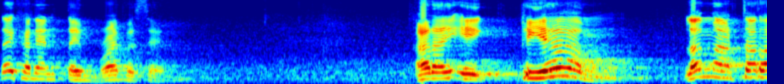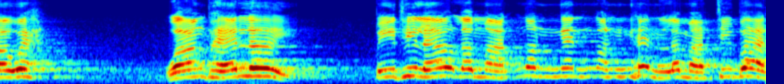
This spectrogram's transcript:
ได้คะแนนเต็มร้อยเปอร์เซ็นต์อะไรอีกกิยามละหมาดตะราะเวห์วางแผนเลย ปีที่แล้วละหมาดงอนเง่นงอนเง่นละหมาดที่บ้าน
